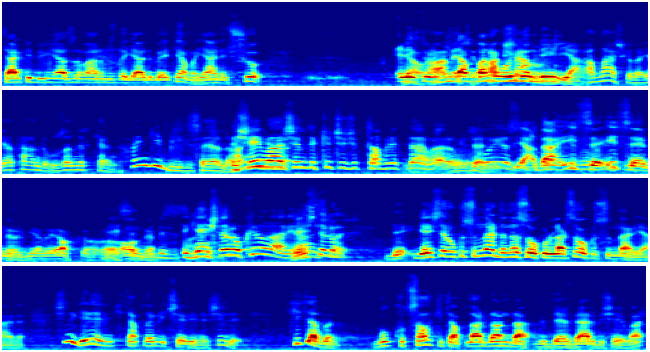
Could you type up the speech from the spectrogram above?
Terki dünya zamanımız da geldi belki ama yani şu elektronik Ya kitap bana akşam uygun değil ya. Allah aşkına yatağında uzanırken hangi bilgisayarla? E hangi şey var şimdi küçücük tabletler Ya, var. güzel. Koyuyorsun Ya ben hiç, se- hiç sevmiyorum. Yok o- Neyse, olmuyor. Biz, E, gençler okuyorlar ya. Gençler, Şimdi- ge- gençler okusunlar da nasıl okurlarsa okusunlar yani. Şimdi gelelim kitapların içeriğine. Şimdi kitabın bu kutsal kitaplardan da müdevver bir şey var.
